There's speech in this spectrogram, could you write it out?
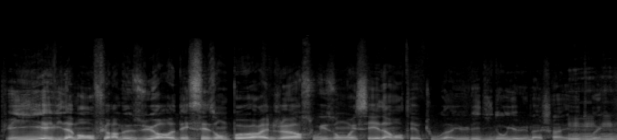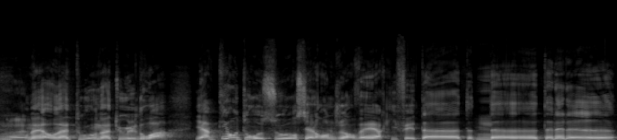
Puis évidemment, au fur et à mesure des saisons de Power Rangers où ils ont essayé d'inventer tout, il y a eu les dinos, il y a eu les machins, il y a eu les Mm, trucs. mm, mm. Ouais. On a, on, a tout, on a tout eu le droit. Il y a un petit retour aux sources. Il y a le Ranger vert qui fait ta ta ta ta ta ta.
